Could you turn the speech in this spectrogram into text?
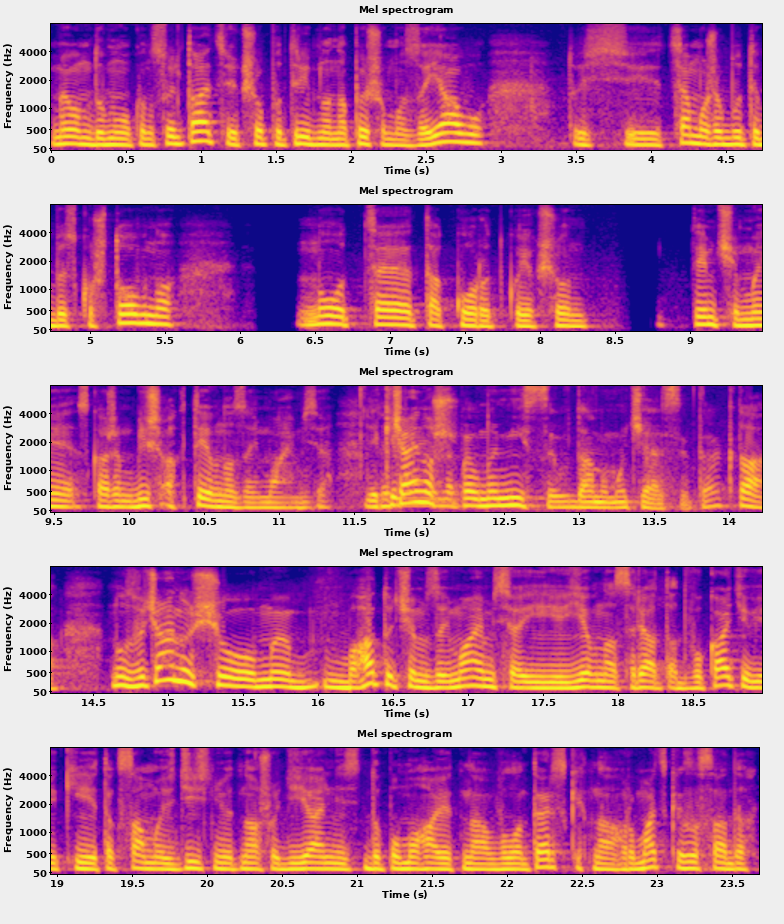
Ми вам дамо консультацію. Якщо потрібно, напишемо заяву. Тобто е, це може бути безкоштовно. Ну, це так коротко, якщо тим, чим ми, скажімо, більш активно займаємося. Яке Звичайно має, напевно, місце в даному часі, так? Так, ну звичайно, що ми багато чим займаємося, і є в нас ряд адвокатів, які так само здійснюють нашу діяльність, допомагають на волонтерських, на громадських засадах.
